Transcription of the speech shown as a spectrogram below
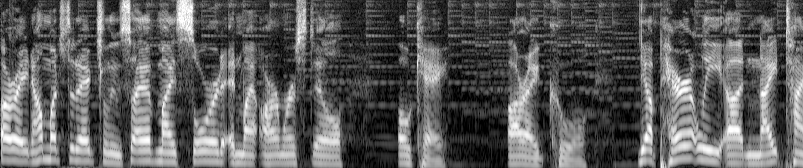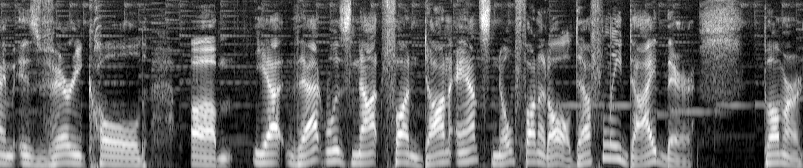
All right, how much did I actually lose? So I have my sword and my armor still. Okay. All right, cool. Yeah, apparently uh, nighttime is very cold. Um, yeah, that was not fun. Don ants, no fun at all. Definitely died there. Bummer.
